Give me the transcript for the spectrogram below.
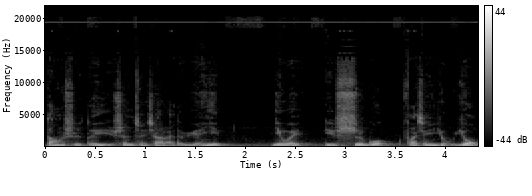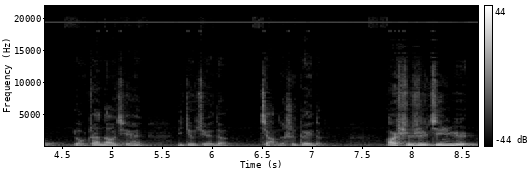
当时得以生存下来的原因，因为你试过，发现有用，有赚到钱，你就觉得讲的是对的。而时至今日，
